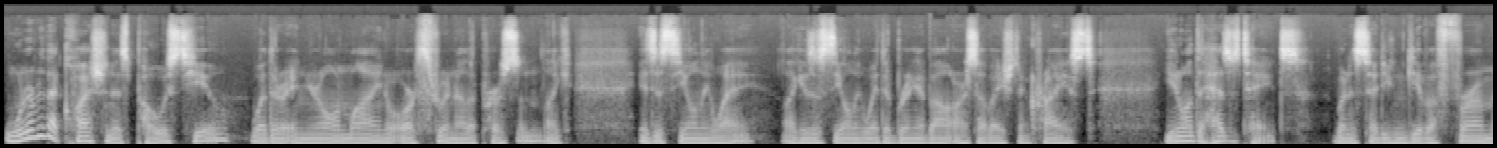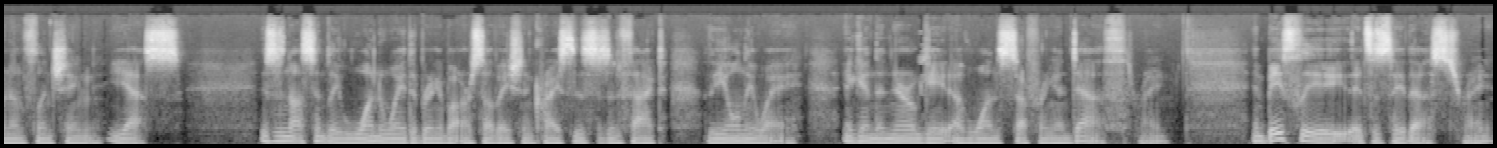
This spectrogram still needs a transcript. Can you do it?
whenever that question is posed to you, whether in your own mind or through another person, like, is this the only way? Like, is this the only way to bring about our salvation in Christ? You don't have to hesitate, but instead you can give a firm and unflinching yes. This is not simply one way to bring about our salvation in Christ. This is, in fact, the only way. Again, the narrow gate of one's suffering and death, right? And basically, it's to say this, right?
